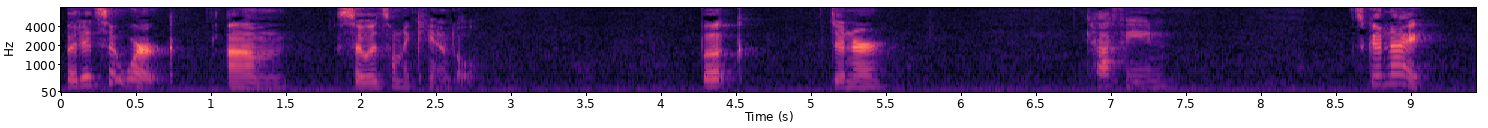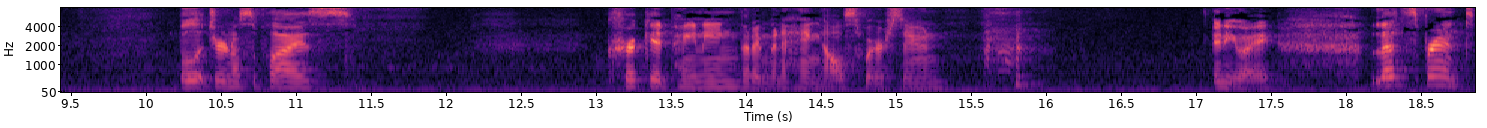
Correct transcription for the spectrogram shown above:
but it's at work. Um, so it's on a candle. book, dinner, caffeine. It's a good night. Bullet journal supplies, crooked painting that I'm gonna hang elsewhere soon. anyway, let's sprint.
